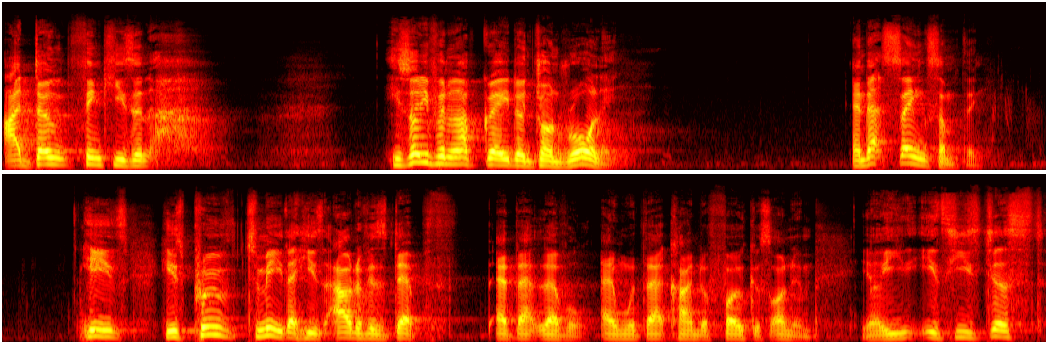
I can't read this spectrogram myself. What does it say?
I don't think he's an. He's not even an upgrade on John Rawling, and that's saying something. He's he's proved to me that he's out of his depth at that level, and with that kind of focus on him, you know, he, he's, just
